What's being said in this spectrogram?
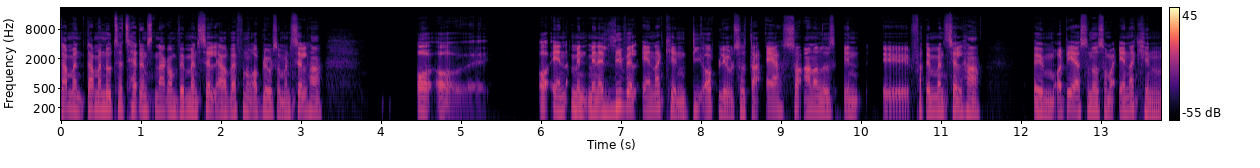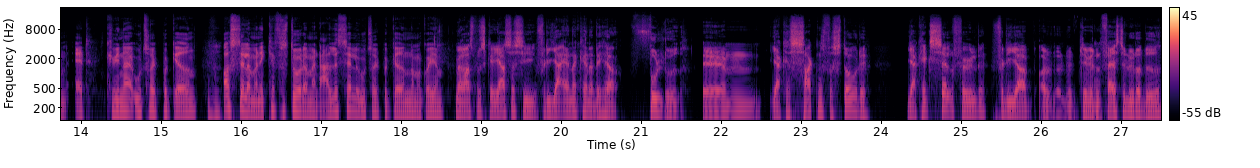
der er, man, der er man nødt til at tage den snak om, hvem man selv er, og hvad for nogle oplevelser man selv har. Og, og, og an, men, men alligevel anerkende de oplevelser, der er så anderledes end øh, fra dem, man selv har. Øhm, og det er sådan noget som at anerkende, at kvinder er utrygt på gaden. Mm-hmm. Også selvom man ikke kan forstå det, og man aldrig selv er utrygt på gaden, når man går hjem. Men Rasmus, skal jeg så sige, fordi jeg anerkender det her fuldt ud. Øhm, jeg kan sagtens forstå det. Jeg kan ikke selv føle det, fordi jeg, og det vil den faste lytter vide,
